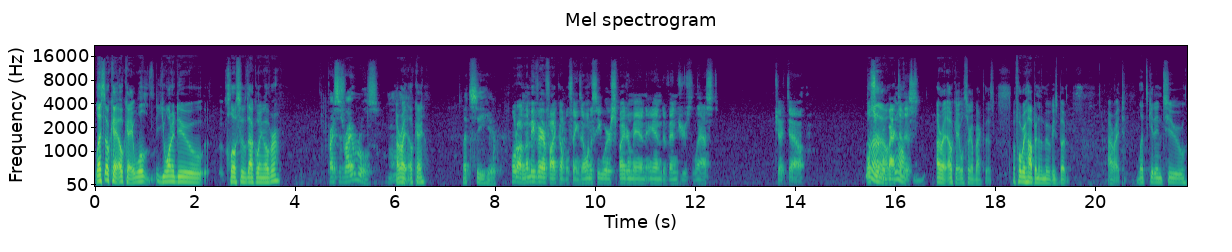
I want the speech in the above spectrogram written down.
Let's okay, okay. Well, you want to do closest without going over? Price is right rules. All right, okay. Let's see here. Hold on, let me verify a couple things. I want to see where Spider-Man and Avengers last checked out. We'll No, no, circle no, back we to this. All right, okay, we'll circle back to this before we hop into the movies. But all right, let's get into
